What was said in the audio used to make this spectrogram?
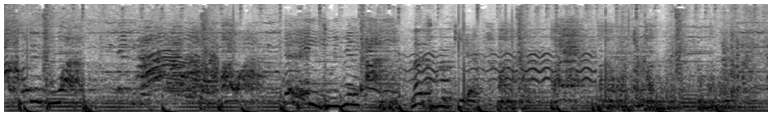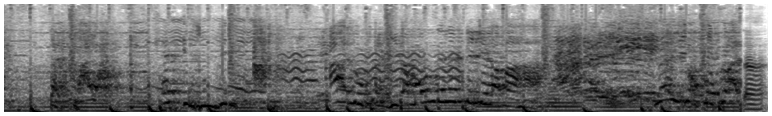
According to what? The power that is within us. Let's look here. The power that is within us. Ah, ah. Raise your. Now,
